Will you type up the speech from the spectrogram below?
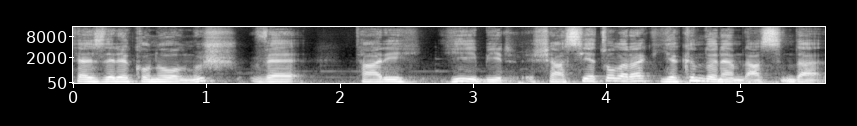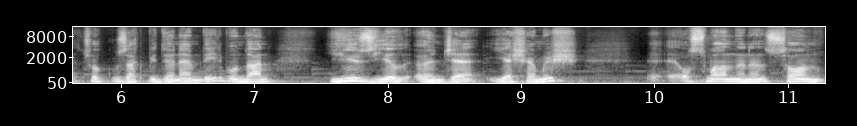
tezlere konu olmuş ve tarihi bir şahsiyet olarak yakın dönemde aslında çok uzak bir dönem değil. Bundan 100 yıl önce yaşamış e, Osmanlı'nın son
